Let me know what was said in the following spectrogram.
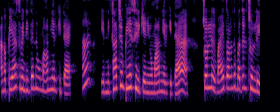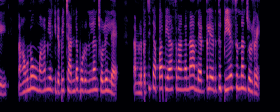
அங்க பேச வேண்டியது உன் மாமியார் கிட்ட என்னைக்காச்சும் பேசியிருக்கேன் நீ உன் மாமியார் கிட்ட சொல்லு வாய தொடர்ந்து பதில் சொல்லி. நான் ஒன்றும் உன் மாமியார் கிட்ட போய் சண்டை போடணும்லாம் சொல்லல. நம்மளை பத்தி தப்பா பேசுறாங்கன்னா அந்த இடத்துல எடுத்து பேசுன்னு தான் சொல்றேன்.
